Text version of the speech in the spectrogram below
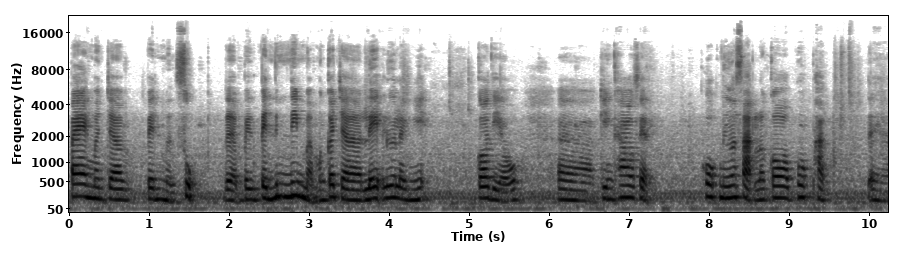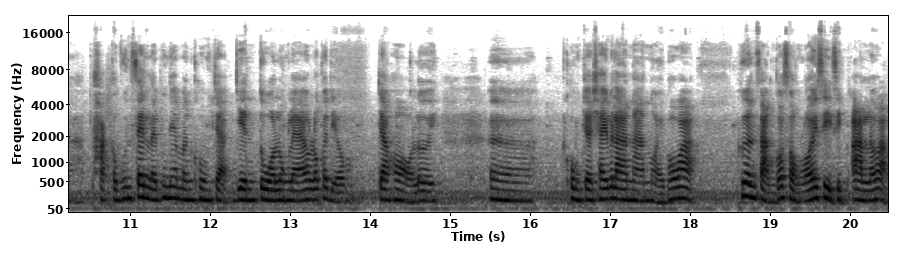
แป้งมันจะเป็นเหมือนสุกแต่เป็นเป็นนิ่มๆอะมันก็จะเละหรืออะไรอย่างนี้ ก็เดี๋ยวกินข้าวเสร็จพวกเนื้อสัตว์แล้วก็พวกผัดเอ่ ผักกับวุ้นเส้นอะไรพวกนี้มันคงจะเย็นตัวลงแล้ว แล้วก็เดี๋ยวจะห่อเลยเออคงจะใช้เวลานานหน่อยเพราะว่าเพื่อนสั่งก็ 240 อันแล้วอะ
